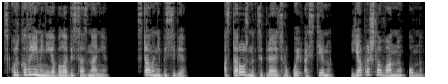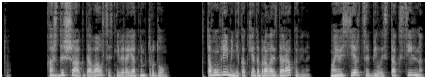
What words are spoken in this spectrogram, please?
Сколько времени я была без сознания. Стало не по себе. Осторожно цепляясь рукой о стену, я прошла в ванную комнату. Каждый шаг давался с невероятным трудом. К тому времени, как я добралась до раковины, мое сердце билось так сильно,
